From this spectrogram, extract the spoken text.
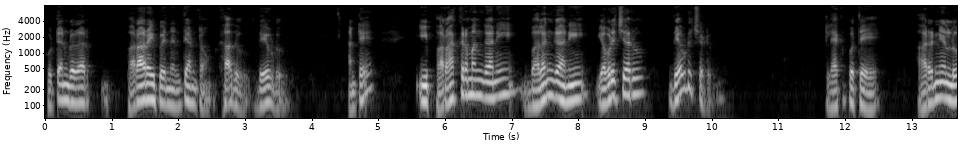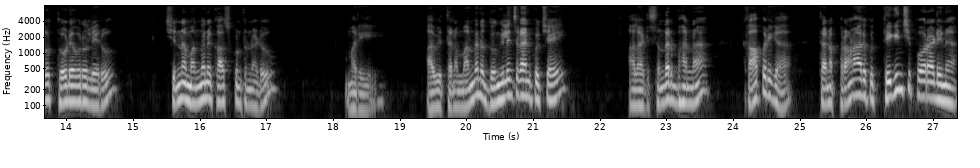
కొట్టాను బ్రదర్. పరారైపోయింది అంతే అంటాం. కాదు దేవుడు. అంటే ఈ పరాక్రమం కానీ బలం కానీ ఎవరిచ్చారు? దేవుడిచ్చాడు. లేకపోతే అరణ్యంలో తోడెవరూ లేరు. చిన్న మందను కాసుకుంటున్నాడు. మరి అవి తన మందను దొంగిలించడానికి వచ్చాయి అలాంటి సందర్భాన్న కాపరిగా తన ప్రాణాలకు తెగించి పోరాడిన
